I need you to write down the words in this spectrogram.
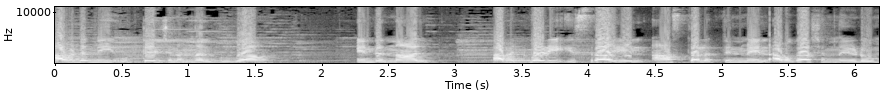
അവന് നീ ഉത്തേജനം നൽകുക. എന്തെന്നാൽ അവൻ വഴി ഇസ്രായേൽ ആ സ്ഥലത്തിന്മേൽ അവകാശം നേടും.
